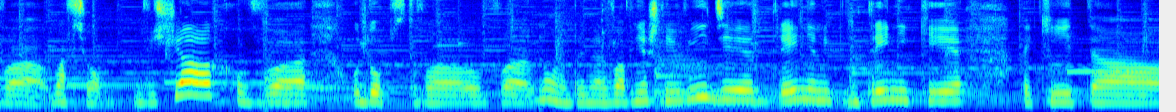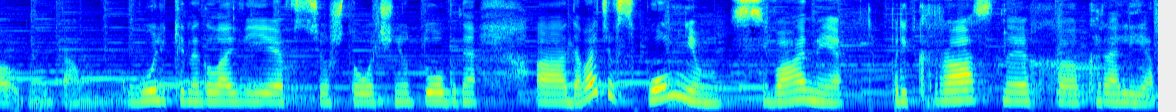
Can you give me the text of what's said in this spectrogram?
в, во всем. В вещах, в удобство, в, ну, например, во внешнем виде, тренинги, треники, какие-то там гольки на голове, все, что очень удобно. А, давайте вспомним с вами прекрасных э, королев,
